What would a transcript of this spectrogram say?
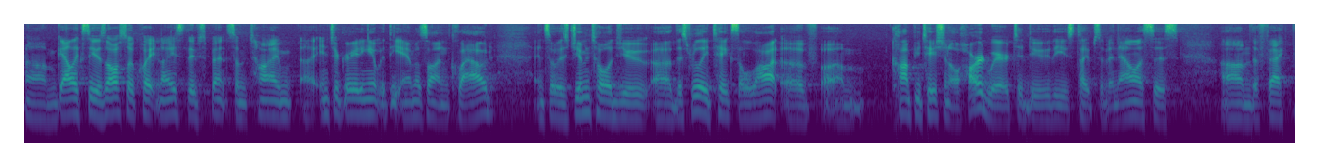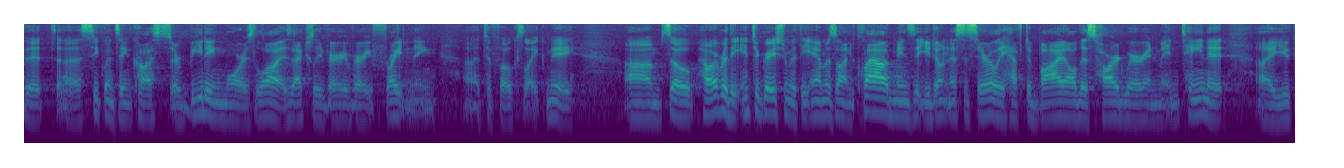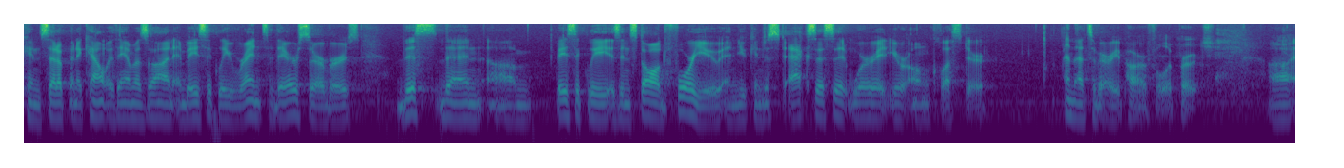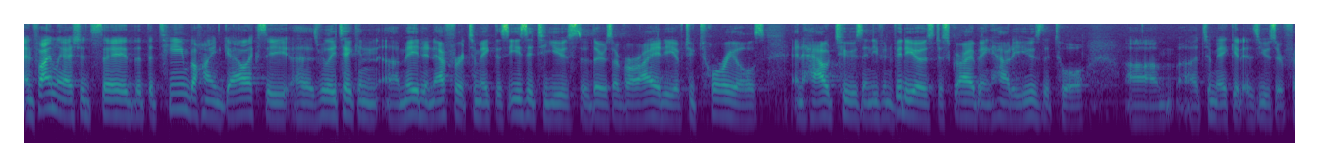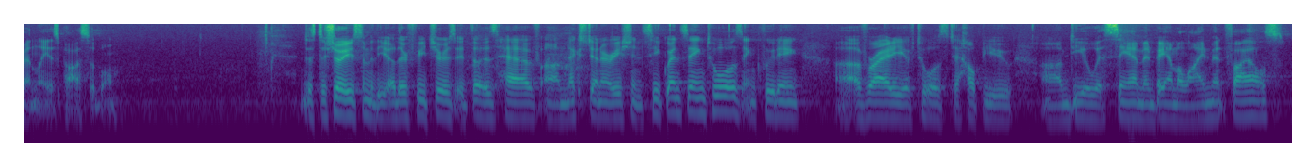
Um, Galaxy is also quite nice. They've spent some time uh, integrating it with the Amazon cloud. And so as Jim told you, uh, this really takes a lot of um, computational hardware to do these types of analysis um, the fact that uh, sequencing costs are beating Moore's law is actually very, very frightening uh, to folks like me. Um, so, however, the integration with the Amazon cloud means that you don't necessarily have to buy all this hardware and maintain it. Uh, you can set up an account with Amazon and basically rent their servers. This then um, basically is installed for you, and you can just access it where at your own cluster. And that's a very powerful approach. Uh, and finally, I should say that the team behind Galaxy has really taken, uh, made an effort to make this easy to use. So there's a variety of tutorials and how-tos and even videos describing how to use the tool um, uh, to make it as user-friendly as possible. Just to show you some of the other features, it does have um, next-generation sequencing tools, including uh, a variety of tools to help you um, deal with SAM and BAM alignment files.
